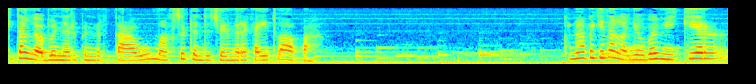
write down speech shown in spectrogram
kita nggak benar-benar tahu maksud dan tujuan mereka itu apa. Kenapa kita nggak nyoba mikir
